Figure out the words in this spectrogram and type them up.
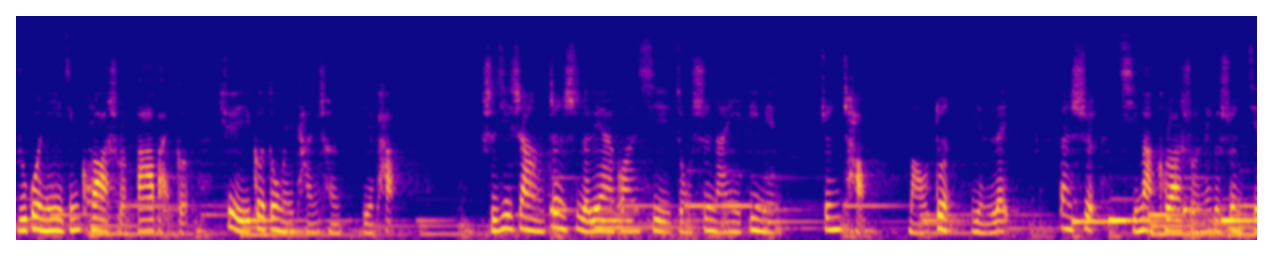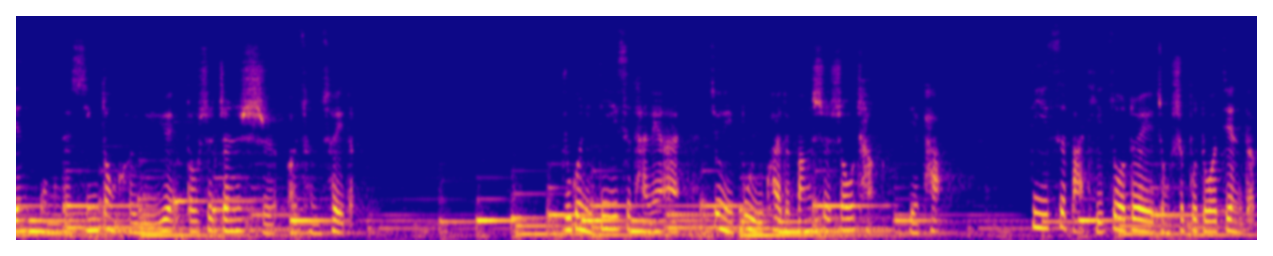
如果你已经 Crush 了八百个，却一个都没谈成，别怕。实际上，正式的恋爱关系总是难以避免争吵、矛盾、眼泪，但是起码 crush 的那个瞬间，我们的心动和愉悦都是真实而纯粹的。如果你第一次谈恋爱就以不愉快的方式收场，别怕。第一次把题做对总是不多见的，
